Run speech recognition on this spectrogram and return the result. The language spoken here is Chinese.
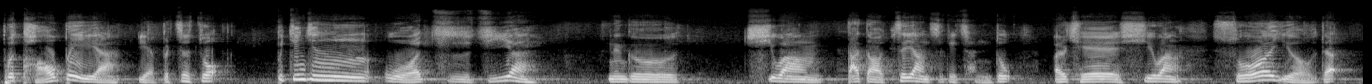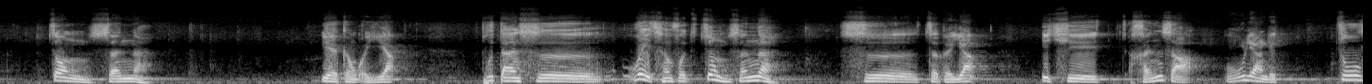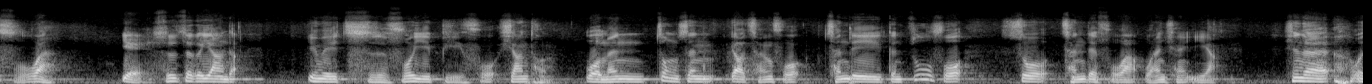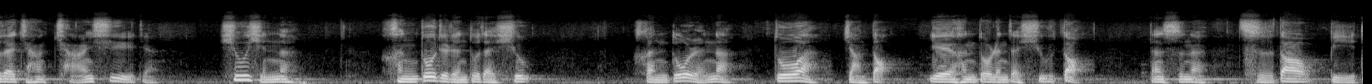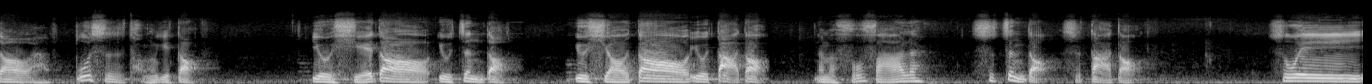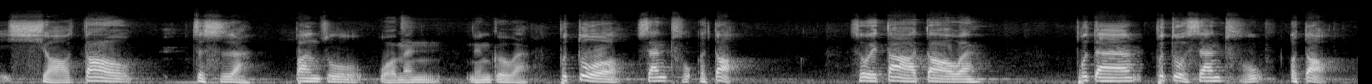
不逃避呀，也不执着，不仅仅我自己呀，能够希望达到这样子的程度，而且希望所有的众生呢，也跟我一样，不但是未成佛的众生呢，是这个样，一切很少无量的诸佛啊，也是这个样的。因为此佛与彼佛相同，我们众生要成佛，成的跟诸佛所成的佛啊完全一样。现在我再讲详细一点，修行呢，很多的人都在修，很多人呢都啊讲道，也很多人在修道，但是呢，此道彼道啊不是同一道，有邪道，有正道。有小道，有大道。那么佛法呢，是正道，是大道。所谓小道，这是啊，帮助我们能够啊，不堕三途恶道。所谓大道啊，不但不堕三途恶道，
